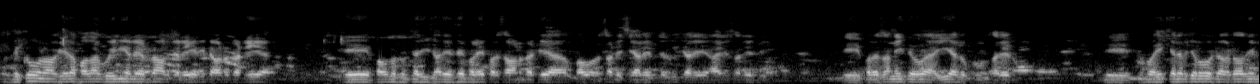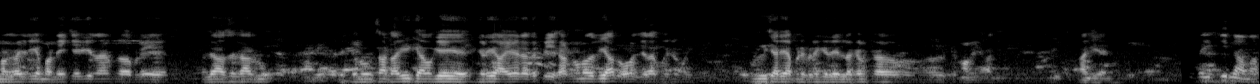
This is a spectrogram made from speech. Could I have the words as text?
ਤੇ ਦੇਖੋ ਹੁਣ ਅੱਗੇ ਦਾ ਪਤਾ ਕੋਈ ਨਹੀਂ ਹਲੇ ਹੜਤਾਲ ਚਲੇ ਡਾਕਟਰ ਬੈਠੇ ਆ। ਤੇ ਪਬਲਿਕ ਵਿਚਾਰੀ ਸਾਰੇ ਇੱਥੇ ਬੜੇ ਪਰੇਸ਼ਾਨ ਬੈਠੇ ਆ ਪਬ- ਸਾਡੇ ਸਿਆਰੇ ਬਜ਼ੁਰਗ ਵਿਚਾਰੇ ਆਏ ਸਾਰੇ ਇੱਥੇ। ਤੇ ਪਰੇਸ਼ਾਨੀ ਤੇ ਉਹ ਹੈ ਹੀ ਆ ਲੋਕਾਂ ਨੂੰ ਸਾਰੇ ਨੂੰ। ਤੇ ਅਸੀਂ ਕਹਿੰਦੇ ਵੀ ਚਲੋ ਡਾਕਟਰਾਂ ਦੀ ਮੰਗਾਂ ਜਿਹੜੀਆਂ ਮੰਨਣੀ ਚਾਹੀਦੀਆਂ ਨੇ ਆਪਣੇ ਪੰਜਾਬ ਸਰਕਾਰ ਨੂੰ। ਤੇ ਚਲੋ ਸਾਡਾ ਵੀ ਕਹੋਗੇ ਜਿਹੜੇ ਆਏ ਨੇ ਤੇ ਪੇਸ਼ੈਂਟ ਉਹਨਾਂ ਦਾ ਵੀ ਹੱਲ ਹੋਣਾ ਚਾਹੀਦਾ ਕੋਈ ਨਾ ਕੋਈ। ਉਹ ਵੀ ਵਿਚਾਰੇ ਆਪਣੇ ਆਪਣੇ ਕਿਤੇ ਲੱਗਣ ਟਿਕਾਣੇ ਹਾਂਜੀ ਹਾਂਜੀ ਹਾਂਜੀ। ਭਾਈ ਕੀ ਨਾਮ ਆ?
